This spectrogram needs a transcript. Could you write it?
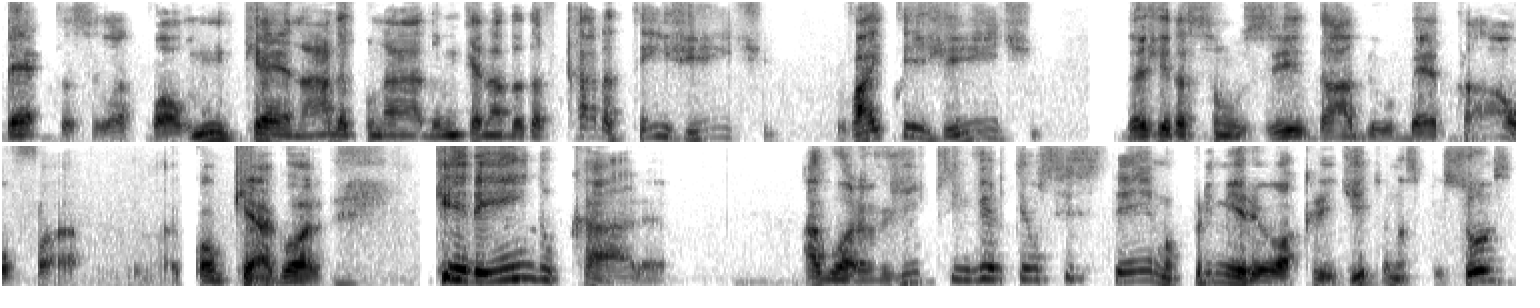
beta, sei lá qual, não quer nada com nada, não quer nada da. Cara, tem gente, vai ter gente da geração Z, W, beta, alfa, qual que é agora, querendo, cara. Agora, a gente precisa inverter o sistema. Primeiro, eu acredito nas pessoas,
